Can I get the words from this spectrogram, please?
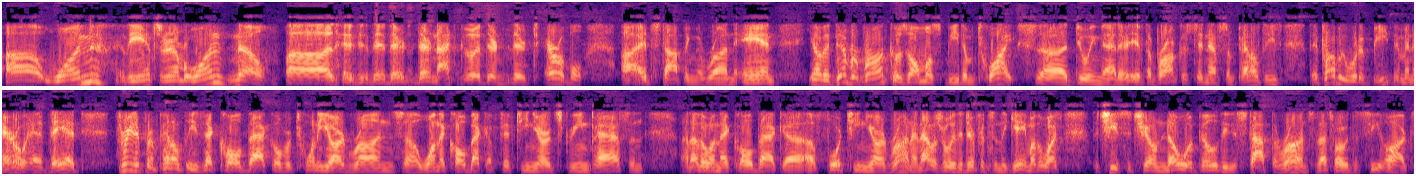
Uh, one, the answer to number one, no. Uh, they're, they're not good. They're, they're terrible, uh, at stopping the run. And, you know, the Denver Broncos almost beat them twice, uh, doing that. If the Broncos didn't have some penalties, they probably would have beaten them in Arrowhead. They had three different penalties that called back over 20 yard runs, uh, one that called back a 15 yard screen pass, and another one that called back a, a 14 yard run, and that was really the difference in the game. Otherwise, the Chiefs had shown no ability to stop the run, so that's why with the Seahawks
